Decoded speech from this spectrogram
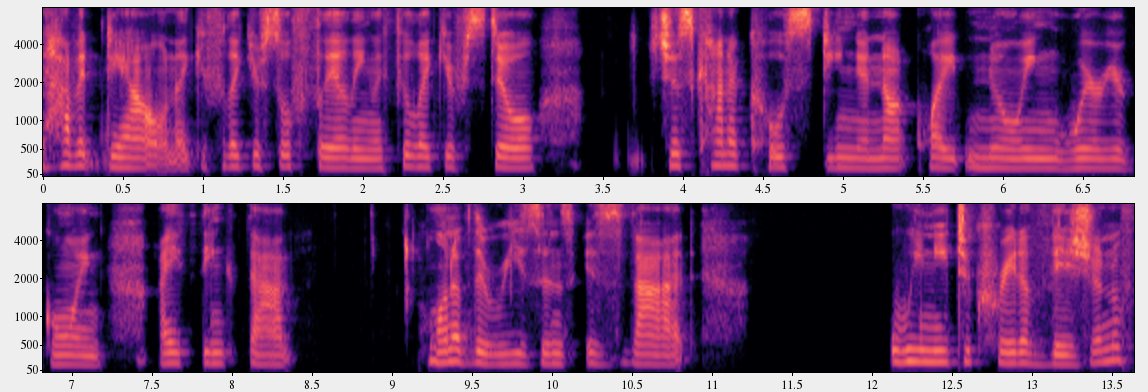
have it down like you feel like you're still flailing i feel like you're still just kind of coasting and not quite knowing where you're going i think that one of the reasons is that we need to create a vision of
